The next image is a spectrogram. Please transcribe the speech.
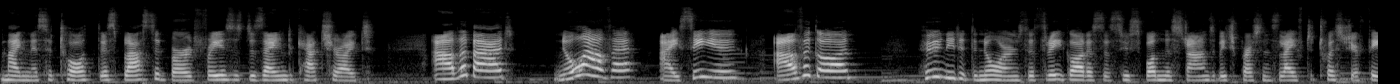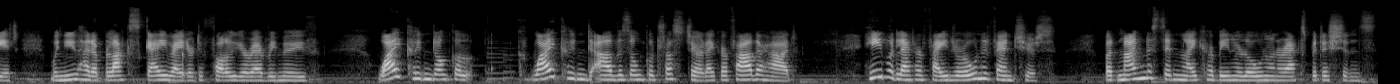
Magnus had taught this blasted bird phrases designed to catch her out. Alva bad. No, Alva. I see you. Alva gone. Who needed the Norns, the three goddesses who spun the strands of each person's life to twist your fate, when you had a black sky rider to follow your every move? Why couldn't Uncle why couldn't Alva's uncle trust her like her father had? He would let her find her own adventures. But Magnus didn't like her being alone on her expeditions,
